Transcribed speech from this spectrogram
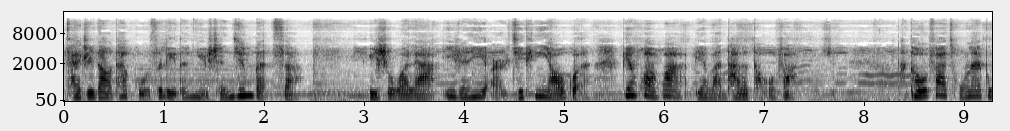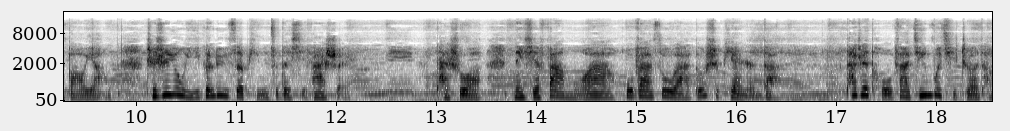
才知道她骨子里的女神经本色。于是我俩一人一耳机听摇滚，边画画边玩她的头发。她头发从来不保养，只是用一个绿色瓶子的洗发水。她说那些发膜啊、护发素啊都是骗人的，她这头发经不起折腾。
